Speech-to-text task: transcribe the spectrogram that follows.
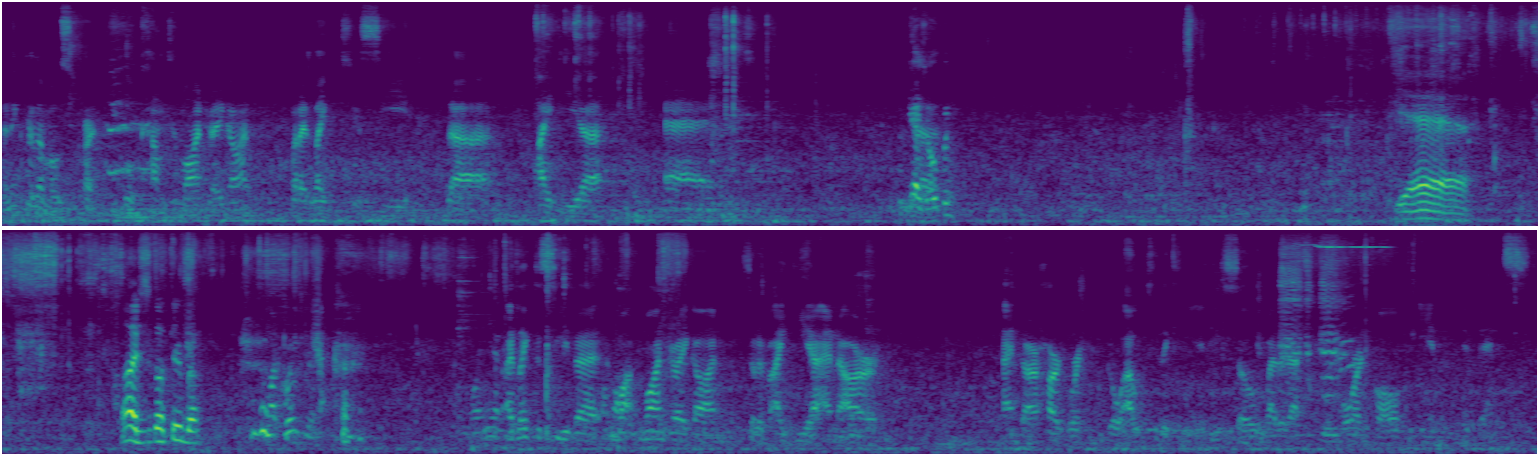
I think for the most part, people come to Mondragon, but I'd like to see the idea and You guys open? Yeah. Oh, just go through, bro. I'd like to see that Mondragon sort of idea and our and our hard work go out to the community. So whether that's being more involved in events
